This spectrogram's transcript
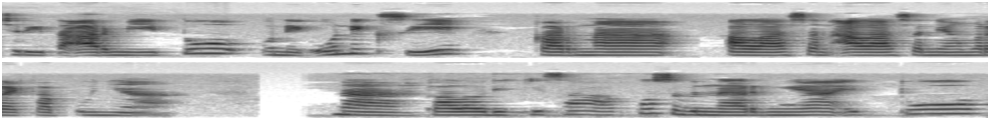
cerita ARMY itu unik-unik sih karena alasan-alasan yang mereka punya. Nah, kalau di kisah aku sebenarnya itu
